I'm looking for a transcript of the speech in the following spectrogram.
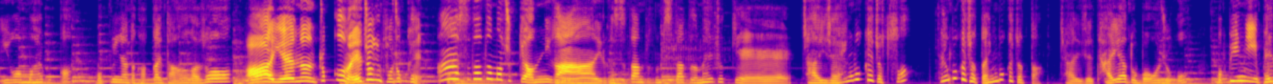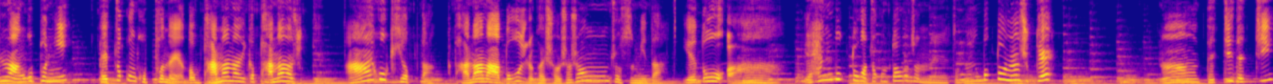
이거 한번 해볼까? 머핀이한테 가까이 다가가서 아 얘는 조금 애정이 부족해. 아 쓰다듬어 줄게 언니가 이렇게 쓰다듬 쓰다듬 해줄게. 자 이제 행복해졌어? 행복해졌다 행복해졌다 자 이제 다이아도 먹어주고 머핀이 배는 안 고프니? 배 조금 고프네 넌 바나나니까 바나나 줄게 아이고 귀엽다 바나나도 이렇게 셔셔숑 좋습니다 얘도 아얘 행복도가 조금 떨어졌네 좀 행복도 올려줄게 아 됐지 됐지?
